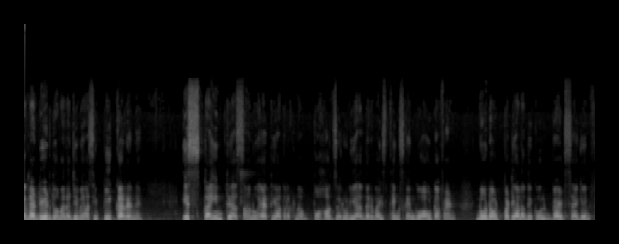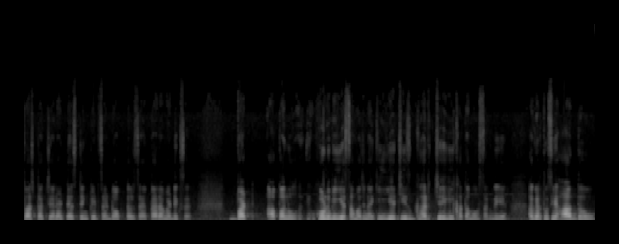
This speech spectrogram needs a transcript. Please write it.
ਅਗਲਾ ਡੇਢ ਦੋ ਮਹੀਨਾ ਜਿਵੇਂ ਅਸੀਂ ਪੀਕ ਕਰ ਰਹੇ ਨੇ ਇਸ ਟਾਈਮ ਤੇ ਸਾਨੂੰ ਇਹਤਿਆਤ ਰੱਖਣਾ ਬਹੁਤ ਜ਼ਰੂਰੀ ਹੈ otherwise things can go out of hand no doubt Patiala ਦੇ ਕੋਲ ਬੈੱਡਸ ਹੈਗੇ ਇਨਫਰਾਸਟ੍ਰਕਚਰ ਹੈ ਟੈਸਟਿੰਗ ਕਿਟਸ ਹੈ ਡਾਕਟਰਸ ਹੈ ਪੈਰਾਮੈਡਿਕਸ ਹੈ ਬਟ ਆਪਾਂ ਨੂੰ ਹੁਣ ਵੀ ਇਹ ਸਮਝਣਾ ਕਿ ਇਹ ਚੀਜ਼ ਘਰ 'ਚ ਹੀ ਖਤਮ ਹੋ ਸਕਦੀ ਹੈ ਅਗਰ ਤੁਸੀਂ ਹੱਥ ਧੋ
